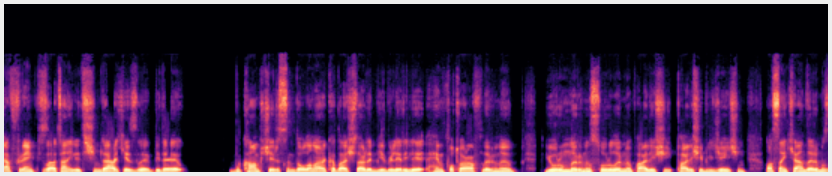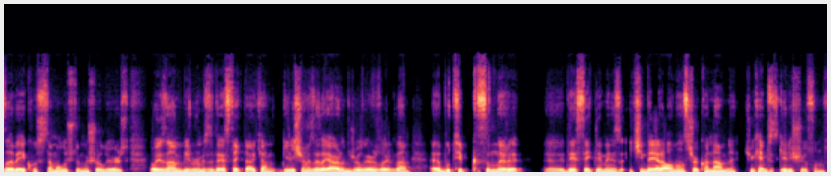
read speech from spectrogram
ya Frank zaten iletişimde herkesle. Bir de bu kamp içerisinde olan arkadaşlar da birbirleriyle hem fotoğraflarını, yorumlarını, sorularını paylaşı paylaşabileceği için aslında kendi aramızda bir ekosistem oluşturmuş oluyoruz. O yüzden birbirimizi desteklerken gelişmemize de yardımcı oluyoruz. O yüzden, eee, bu tip kısımları, eee, desteklemeniz, içinde yer almanız çok önemli. Çünkü hem siz gelişiyorsunuz,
